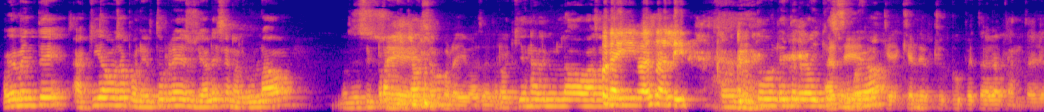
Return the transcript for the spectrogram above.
Obviamente, aquí vamos a poner tus redes sociales en algún lado no sé si practicando. por ahí va a salir. Pero aquí en algún lado va a salir. Por ahí va a salir. Por un letrero ahí que se mueva. Que, que, le, que ocupe toda la pantalla.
